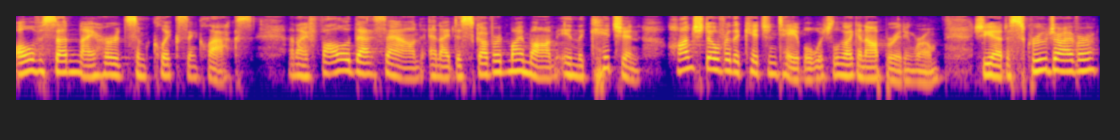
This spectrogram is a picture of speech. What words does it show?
All of a sudden, I heard some clicks and clacks, and I followed that sound, and I discovered my mom in the kitchen, hunched over the kitchen table, which looked like an operating room. She had a screwdriver,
